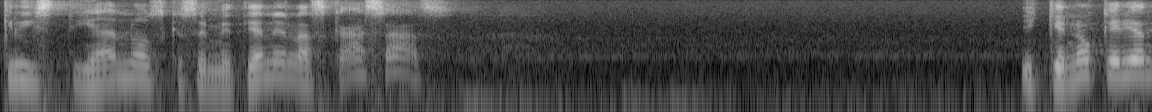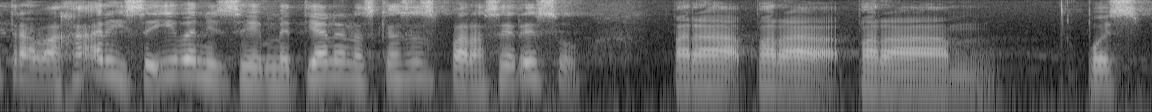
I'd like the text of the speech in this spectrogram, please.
cristianos que se metían en las casas y que no querían trabajar y se iban y se metían en las casas para hacer eso, para, para, para, pues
